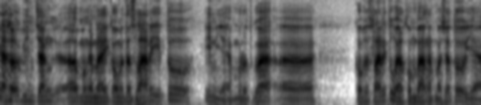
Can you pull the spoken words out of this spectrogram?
Kalau bincang eh, mengenai komunitas lari itu ini ya menurut gua eh, komunitas lari itu welcome banget. Maksudnya tuh ya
